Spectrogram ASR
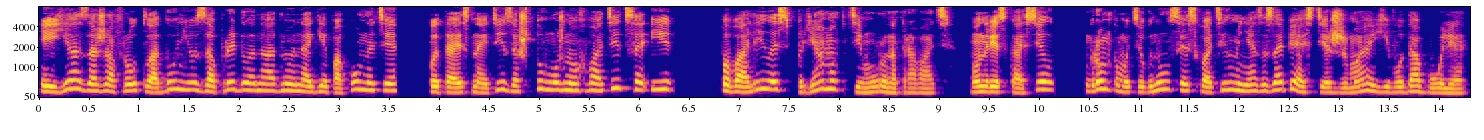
и я, зажав рот ладонью, запрыгала на одной ноге по комнате, пытаясь найти, за что можно ухватиться, и... повалилась прямо к Тимуру на кровать. Он резко осел, громко матюгнулся и схватил меня за запястье, сжимая его до боли.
